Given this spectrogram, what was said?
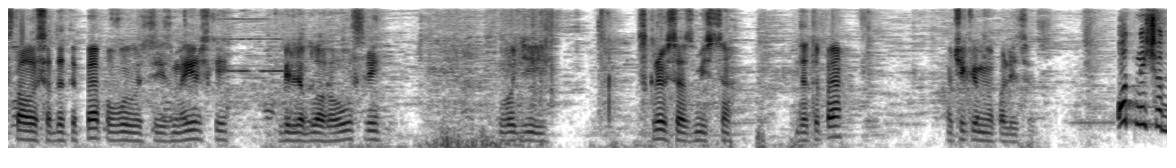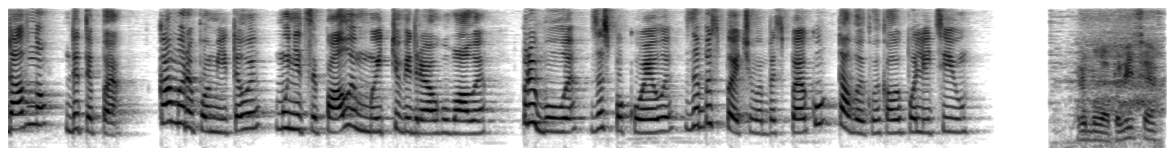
Сталося ДТП по вулиці Ізмаїльській біля Благоустрій. Водій скрився з місця ДТП. Очікуємо на поліцію. От нещодавно ДТП. Камери помітили, муніципали миттю відреагували. Прибули, заспокоїли, забезпечили безпеку та викликали поліцію. Прибула поліція.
